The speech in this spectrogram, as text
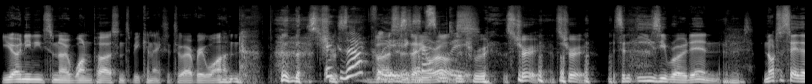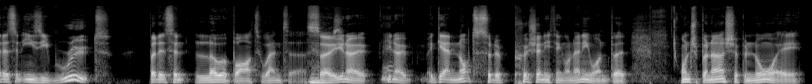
You only need to know one person to be connected to everyone That's true. Exactly. versus exactly. anywhere else. True. It's true. It's true. It's an easy road in. Not to say that it's an easy route, but it's a lower bar to enter. So you know, you know, again, not to sort of push anything on anyone, but entrepreneurship in Norway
